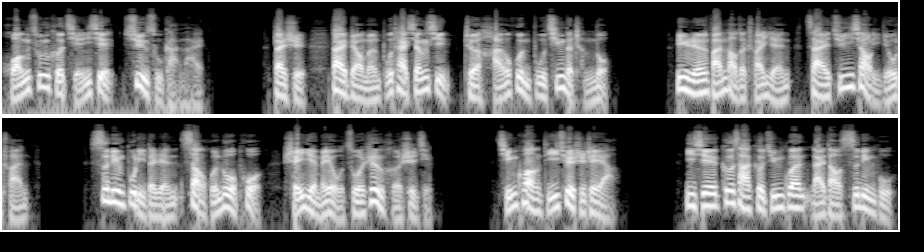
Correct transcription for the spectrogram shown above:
黄村和前线迅速赶来。但是代表们不太相信这含混不清的承诺。令人烦恼的传言在军校里流传，司令部里的人丧魂落魄，谁也没有做任何事情。情况的确是这样。一些哥萨克军官来到司令部。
